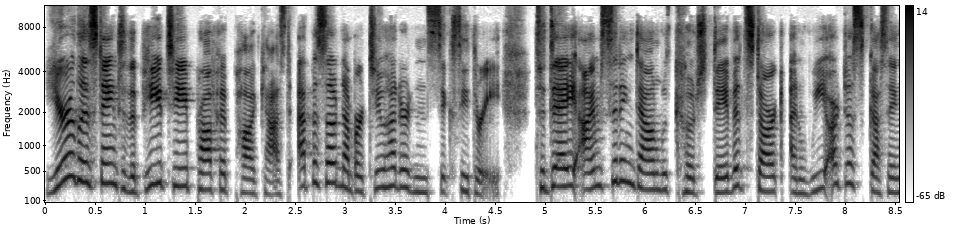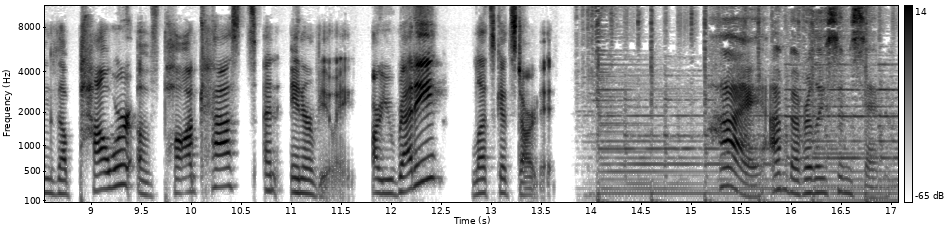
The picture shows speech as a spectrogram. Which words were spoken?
You're listening to the PT Profit Podcast, episode number 263. Today, I'm sitting down with Coach David Stark, and we are discussing the power of podcasts and interviewing. Are you ready? Let's get started. Hi, I'm Beverly Simpson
